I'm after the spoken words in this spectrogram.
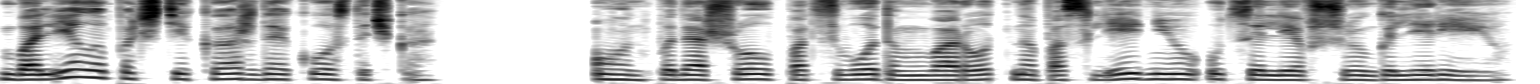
болела почти каждая косточка. Он подошел под сводом ворот на последнюю уцелевшую галерею.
